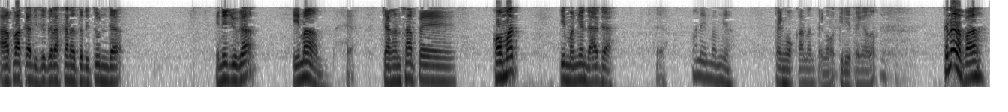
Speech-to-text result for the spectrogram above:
Apakah disegerakan atau ditunda? Ini juga imam. Jangan sampai komat, imamnya tidak ada. Mana imamnya? Tengok kanan, tengok kiri, tengok. Kenapa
